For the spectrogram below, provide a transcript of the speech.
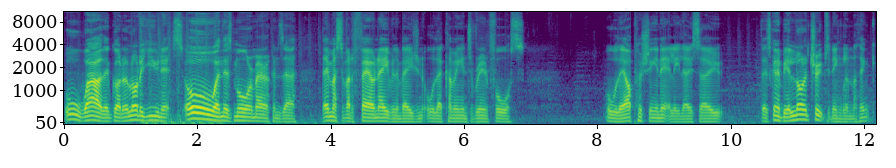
Oh, wow, they've got a lot of units. Oh, and there's more Americans there. They must have had a failed naval invasion, or they're coming in to reinforce. Oh, they are pushing in Italy, though, so there's going to be a lot of troops in England, I think.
